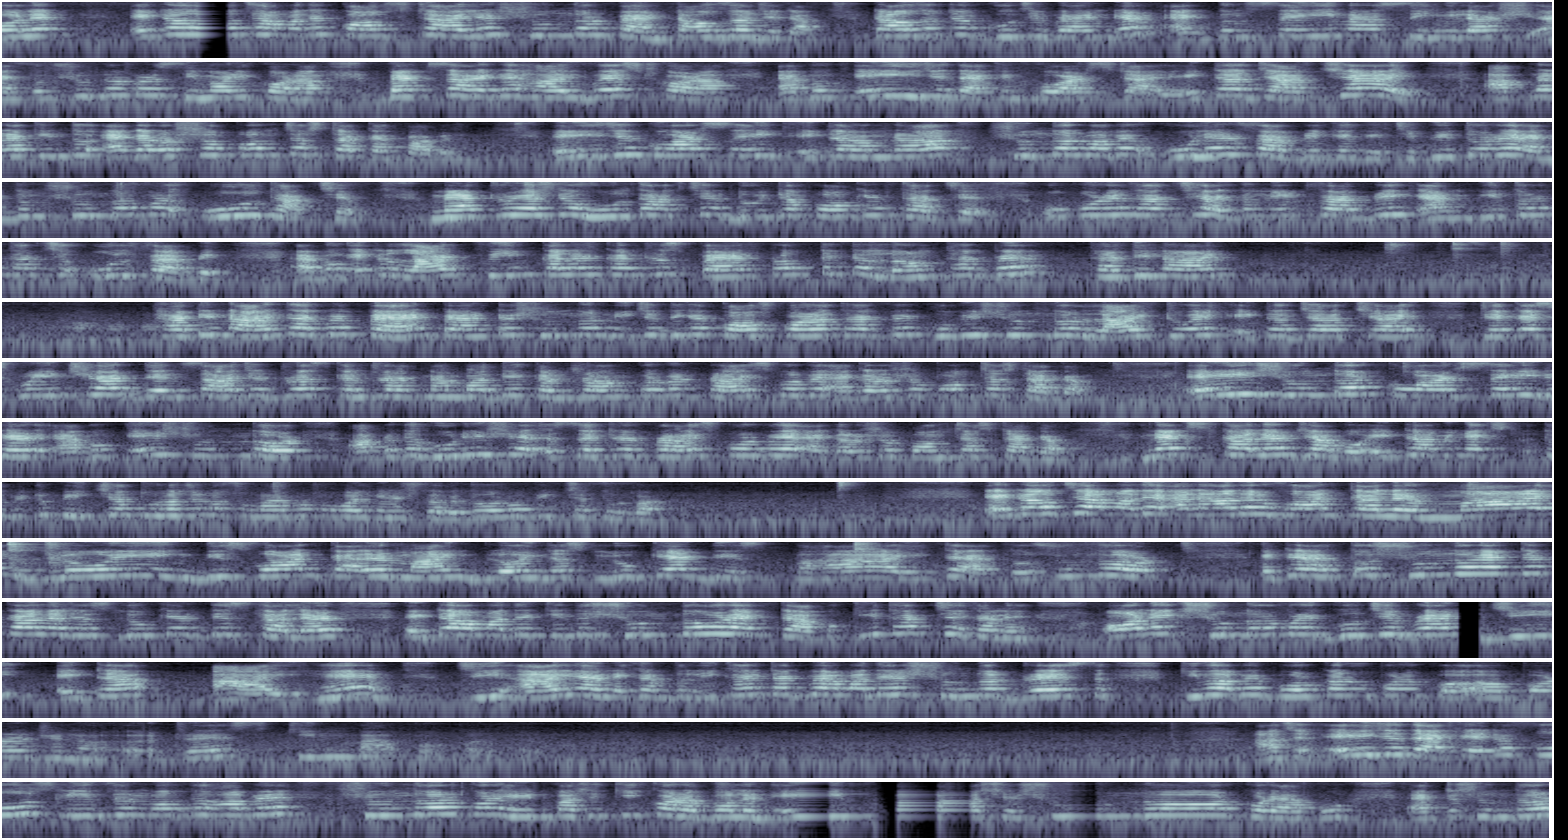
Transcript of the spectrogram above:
বলেন এটা হচ্ছে আমাদের কফ স্টাইলের সুন্দর প্যান্ট, ট্রাউজার যেটা। ট্রাউজারটা গুচি ব্র্যান্ডের একদম সেম অ্যাজ সিমিলার একদম সুন্দর করে সিমারি করা ব্যাক সাইডে হাই ওয়েস্ট করা, এবং এই যে দেখেন কোয়ার স্টাইল, এটা যা চাই আপনারা কিন্তু এগারোশো পঞ্চাশ টাকায় পাবেন। এই যে কোয়ার সেইট এটা আমরা সুন্দরভাবে উলের ফ্যাব্রিকে দিচ্ছি। ভিতরে একদম সুন্দর করে উল থাকছে। ম্যাটেরিয়ালটা উল থাকছে, দুইটা পকেট থাকছে। উপরে থাকছে একদম নেট ফ্যাব্রিক অ্যান্ড ভিতরে থাকছে উল ফ্যাব্রিক এবং এটা light pink colour contrast pant প্রত্যেকটা লং থাকবে থার্টি নাইন থার্টি নাইন থাকবে প্যান্ট, প্যান্টটা সুন্দর নিচের দিকে কফ করা থাকবে, খুবই সুন্দর লাইট ওয়েট এটা যা চাই take a screenshot then size address contract number দিয়ে কনফার্ম করবেন প্রাইস পড়বে এগারোশো পঞ্চাশ টাকা। এই সুন্দর কোয়ারসেইডের এবং এই সুন্দর আপনাদের হুডি সেটের প্রাইস পড়বে এগারোশো পঞ্চাশ টাকা। নেক্সট কালার যাব এটা আমি নেক্সট তুমি একটু পিকচার তোলার জন্য পর মোবাইল নিয়ে আসতে হবে, তোর পিকচার তুলবা। এটা হচ্ছে আমাদের another one color, mind blowing. This one color, mind blowing. Just look at this. ভাই, এটা এত সুন্দর। এটা এত সুন্দর একটা colour just look at this colour এটা আমাদের কিন্তু সুন্দর একটা, আপু, কি থাকছে এখানে? অনেক সুন্দর করে গুচি ব্র্যান্ড জি এটা আই হ্যাঁ? জি আই অ্যান্ড এখানে তো লেখাই থাকবে আমাদের সুন্দর ড্রেস কীভাবে বোরকার উপরে পরার জন্য ড্রেস কিংবা বোরকার উপরে আচ্ছা এই যে দেখে এটা ফুল স্লিভস এর মধ্যে হবে। সুন্দর করে এই পাশে কি করা বলেন? এই পাশে সুন্দর করে আপু, একটা সুন্দর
